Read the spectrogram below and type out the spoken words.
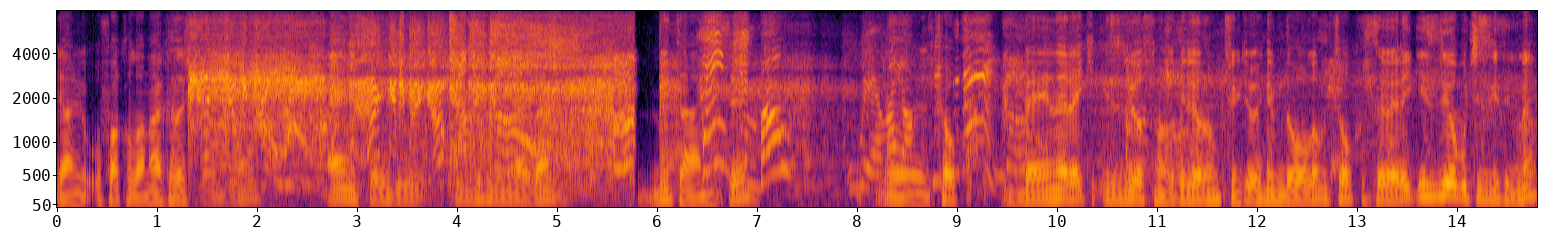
yani ufak olan arkadaşlarının en sevdiği çizgi filmlerden bir tanesi. Ee, çok beğenerek izliyorsunuz biliyorum çünkü benim de oğlum çok severek izliyor bu çizgi filmi.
